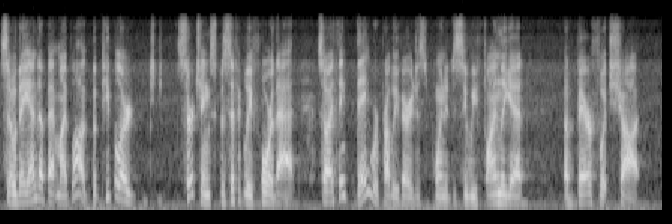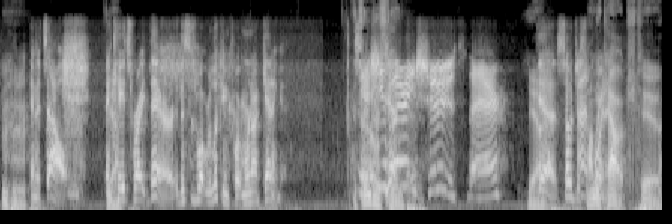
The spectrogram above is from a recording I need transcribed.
So they end up at my blog but people are searching specifically for that. So i think they were probably very disappointed to see we finally get a barefoot shot Mhm. and it's out. And Yeah. Kate's right there. This is what we're looking for, and we're not getting it. It's Yeah, she's wearing shoes there. Yeah. Yeah, so just On the couch too.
